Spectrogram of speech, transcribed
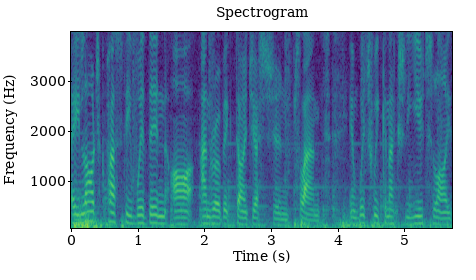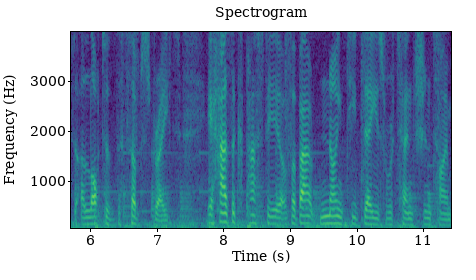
a large capacity within our anaerobic digestion plant in which we can actually utilize a lot of the substrate it has a capacity of about 90 days retention time.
